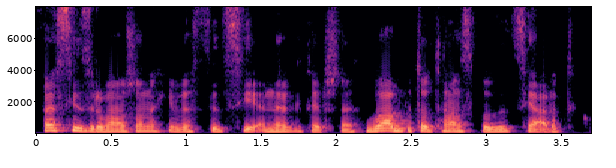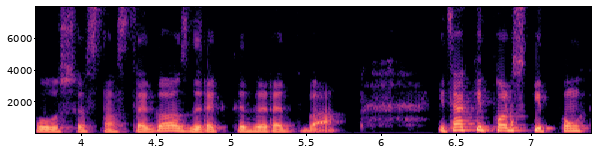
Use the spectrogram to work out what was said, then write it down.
kwestii zrównoważonych inwestycji energetycznych. Byłaby to transpozycja artykułu 16 z dyrektywy RED 2. I taki polski punkt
